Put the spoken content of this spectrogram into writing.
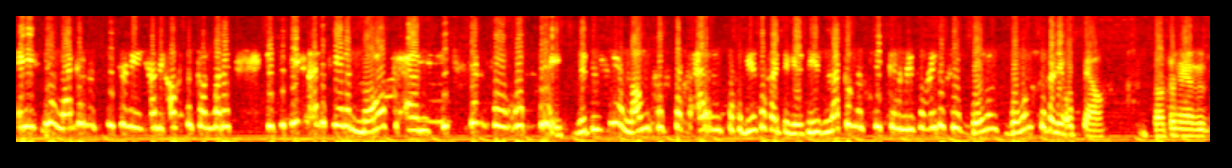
en jy speel lekker musiek aan die aan die agterkant, maar dit dit beteken eintlik jy maak um, iets sinvol optree. Dit is nie 'n lang gesig ernstige besigheid te wees nie. Dit is lekker musiek en mense wil net so bons bons wil jy optel. Dat nee, dit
